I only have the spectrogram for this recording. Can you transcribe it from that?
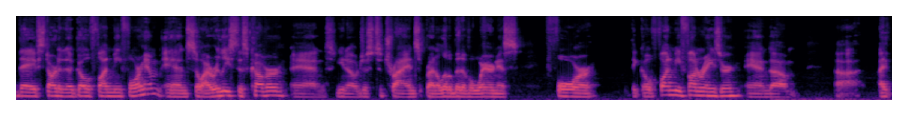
they've started a GoFundMe for him, and so I released this cover, and you know, just to try and spread a little bit of awareness for the GoFundMe fundraiser, and um, uh, I,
